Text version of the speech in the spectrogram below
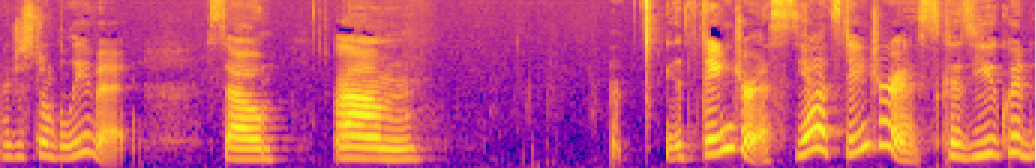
I just don't believe it. So, um, it's dangerous. Yeah, it's dangerous because you could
